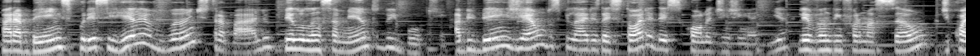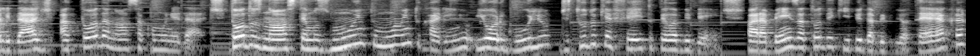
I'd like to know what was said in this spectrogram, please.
Parabéns por esse relevante trabalho pelo lançamento do e-book. A Bibenge é um dos pilares da história da Escola de Engenharia, levando informação de qualidade a toda a nossa comunidade. Todos nós temos muito, muito carinho e orgulho de tudo que é feito pela Bibenge. Parabéns a toda a equipe da biblioteca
